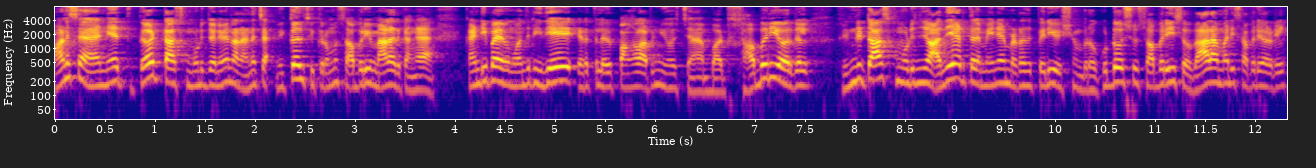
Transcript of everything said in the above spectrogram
மனுஷன் நேற்று தேர்ட் டாஸ்க் முடிஞ்சோடனே நான் நினச்சேன். விக்கல் சிக்கரமும் சபரியும் மேலே இருக்காங்க. கண்டிப்பாக இவங்க வந்துட்டு இதே இடத்துல இருப்பாங்களா அப்படின்னு யோசித்தேன் பட் சபரி அவர்கள் ரெண்டு டாஸ்க் முடிஞ்சு அதே இடத்துல மெயின்டைன் பண்ணுறது பெரிய விஷயம் ப்ரோ குட்டோஷு சபரி ஸோ வேற மாதிரி சபரி அவர்கள்.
